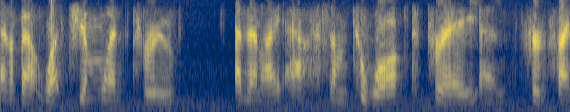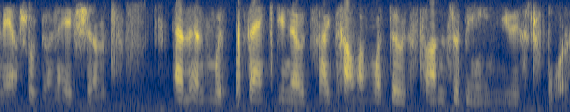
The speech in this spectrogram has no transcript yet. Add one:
and about what Jim went through, and then I ask them to walk, to pray, and for financial donations. And then with the thank you notes, I tell them what those funds are being used for.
